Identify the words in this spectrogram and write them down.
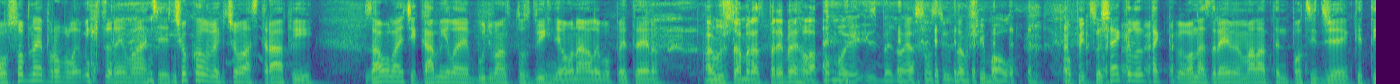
osobné problémy, ktoré máte, čokoľvek, čo vás trápi. Zavolajte Kamile, buď vám to zdvihne ona, alebo Peter. A už tam raz prebehla po mojej izbe, no ja som si tam všimol, opicu. Však, tak ona zrejme mala ten pocit, že keď ty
